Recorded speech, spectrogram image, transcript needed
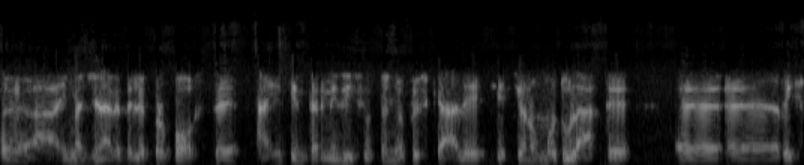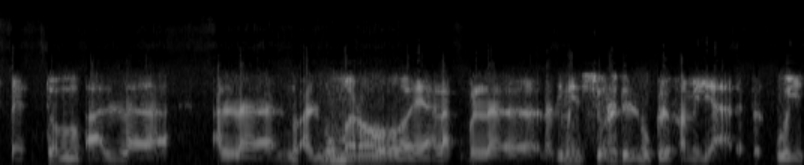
a immaginare delle proposte anche in termini di sostegno fiscale che siano modulate eh, eh, rispetto al, al, al, numero e alla, alla, dimensione del nucleo familiare, per cui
